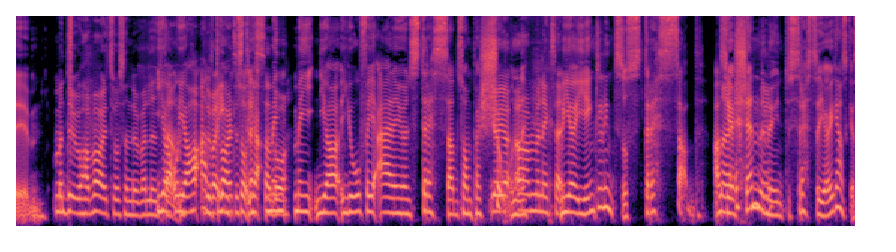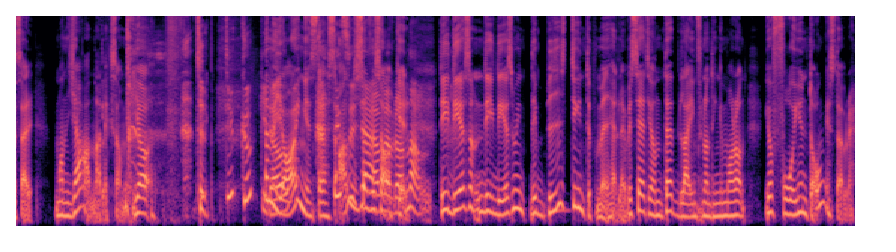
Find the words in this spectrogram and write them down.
eh, Men du har varit så sen du var liten. ja, och jag har du alltid var varit inte så. Stressad men, då. men jag, jo, för jag är ju en stressad som person. Ja, ja, ja, men. Men jag är egentligen inte så stressad. Alltså Nej. jag känner mig inte stressad. Jag är ganska så här manjana liksom. Jag, typ, Du är cookie nej, men jag har ingen stress Det är så alls över jävla bra saker. namn. Det är det som, det är det som inte, det biter ju inte på mig heller. Vi säger att jag har en deadline för någonting imorgon. Jag får ju inte ångest över det.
